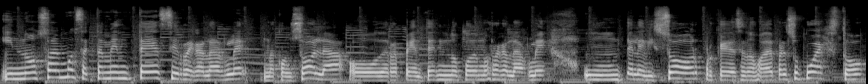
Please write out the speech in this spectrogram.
y no sabemos exactamente si regalarle una consola o de repente no podemos regalarle un televisor porque se nos va de presupuesto,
